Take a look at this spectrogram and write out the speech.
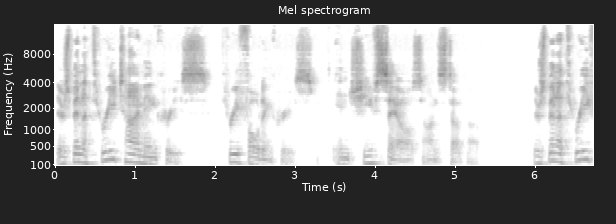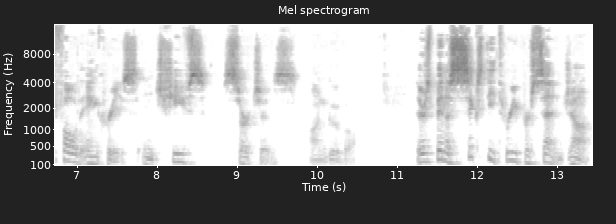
There's been a three time increase, threefold increase in Chiefs sales on StubHub. There's been a threefold increase in Chiefs searches on Google. There's been a 63% jump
